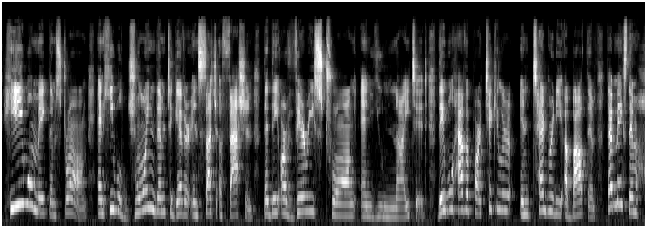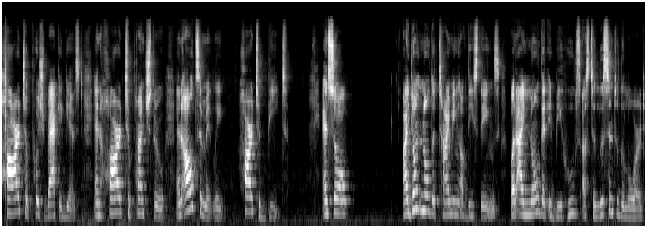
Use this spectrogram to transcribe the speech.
He will make them strong and he will join them together in such a fashion that they are very strong and united. They will have a particular integrity about them that makes them hard to push back against and hard to punch through and ultimately hard to beat. And so I don't know the timing of these things, but I know that it behooves us to listen to the Lord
